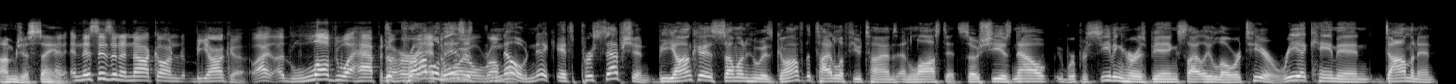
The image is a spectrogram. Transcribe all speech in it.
I'm just saying. And, and this isn't a knock on Bianca. I, I loved what happened the to her problem at the is, Royal is Rumble. no, Nick. It's perception. Bianca is someone who has gone for the title a few times and lost it. So she is now. We're perceiving her as being slightly lower tier. Rhea came in dominant,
